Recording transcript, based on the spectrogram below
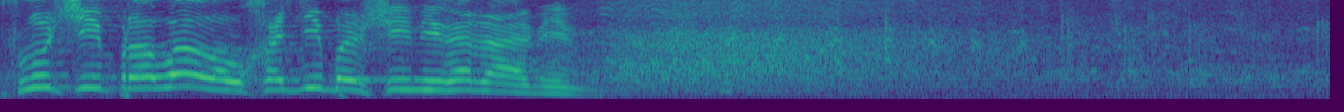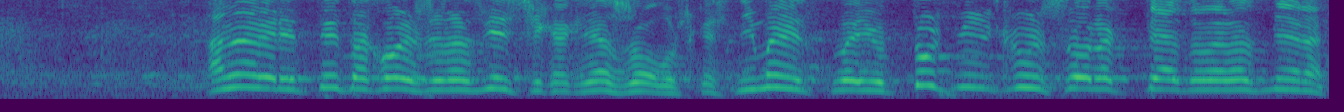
В случае провала уходи большими горами. Она говорит, ты такой же разведчик, как я, Золушка. Снимает твою туфельку 45 размера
